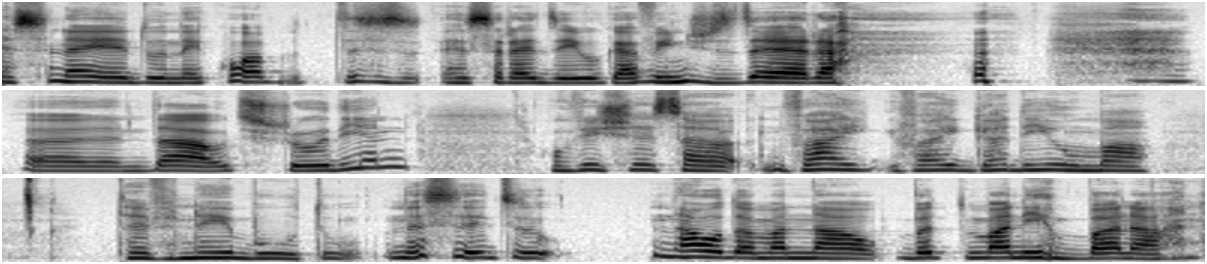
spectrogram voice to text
es neēdu neko, bet es, es redzīju, ka viņš dzēra daudz šodien, un viņš teica, vai, vai gadījumā tev nebūtu, nesēcu, nauda man nav, bet man ir banāni.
